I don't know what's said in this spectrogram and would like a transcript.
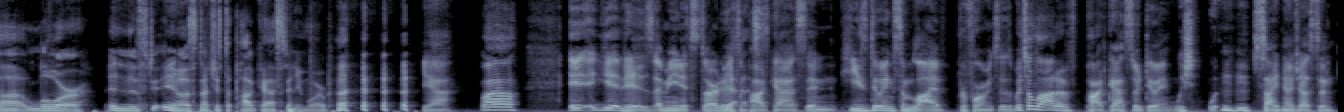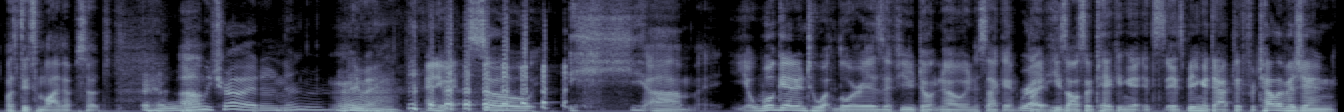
uh, lore, and it's you know it's not just a podcast anymore. But Yeah. Well, it, it is. I mean, it started as a podcast, and he's doing some live performances, which a lot of podcasts are doing. We should. W- Side note, Justin, let's do some live episodes. well, we tried. And, anyway, anyway, so he, um, yeah, we'll get into what lore is if you don't know in a second. Right. But he's also taking it. It's it's being adapted for television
